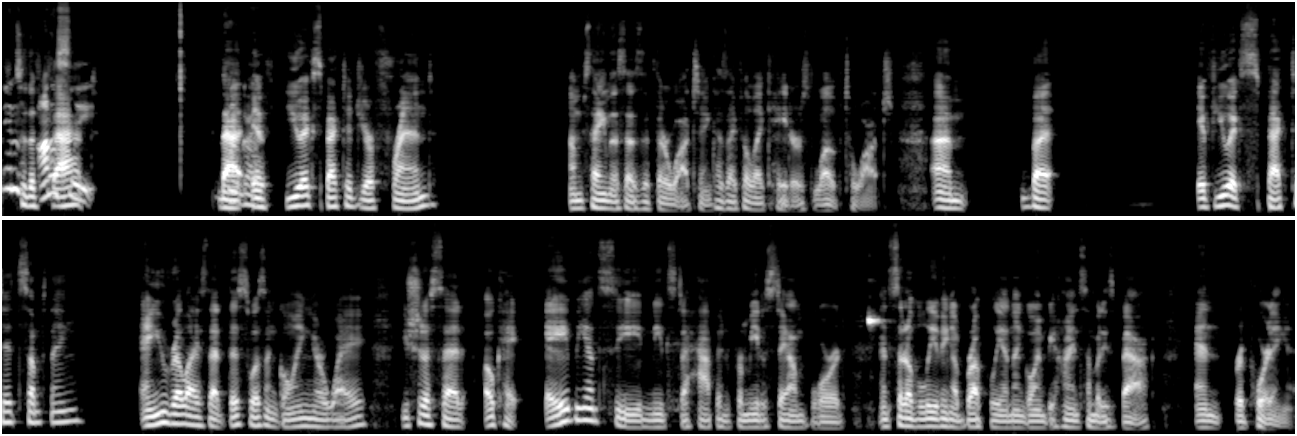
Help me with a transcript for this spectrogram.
and To the honestly fact that go ahead. if you expected your friend, I'm saying this as if they're watching because I feel like haters love to watch. Um, but if you expected something and you realize that this wasn't going your way, you should have said, okay, A, B, and C needs to happen for me to stay on board instead of leaving abruptly and then going behind somebody's back and reporting it.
